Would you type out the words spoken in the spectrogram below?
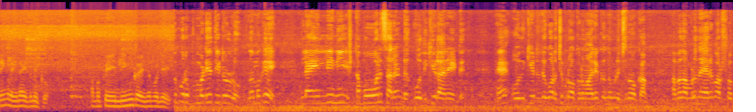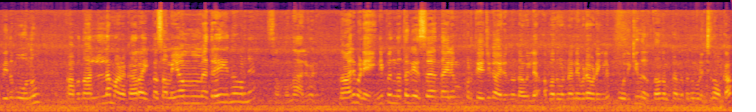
നിങ്ങൾ ക്ലീനായിട്ട് നിൽക്കും. അപ്പോൾ പെയിന്റിംഗ് കഴിഞ്ഞ പോലെ കുറുപ്പുംപടി എത്തിയിട്ടുള്ളൂ. നമുക്ക് ലൈനിൽ ഇനി ഇഷ്ടംപോലെ സ്ഥലമുണ്ട് ഒതുക്കിയിടാനായിട്ട്. ഏഹ് ഒതുക്കിയിട്ടിട്ട് കുറച്ച് ബ്രോക്കർമാരൊക്കെ ഒന്ന് വിളിച്ച് നോക്കാം. അപ്പോൾ നമ്മൾ നേരെ വർക്ക്ഷോപ്പിൽ നിന്ന് പോന്നു അപ്പോൾ നല്ല മഴക്കാറായി. ഇപ്പം സമയം എത്രയെന്ന് പറഞ്ഞ്? സമയം നാല് മണി. നാല് മണിയായി. ഇനിയിപ്പോൾ ഇന്നത്തെ കേസ് എന്തായാലും പ്രത്യേകിച്ച് കാര്യമൊന്നും ഉണ്ടാവില്ല. അപ്പോൾ അതുകൊണ്ട് തന്നെ ഇവിടെ എവിടെയെങ്കിലും ഒതുക്കി നിർത്താം. നമുക്ക് എന്നിട്ട് ഒന്ന് വിളിച്ച് നോക്കാം.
